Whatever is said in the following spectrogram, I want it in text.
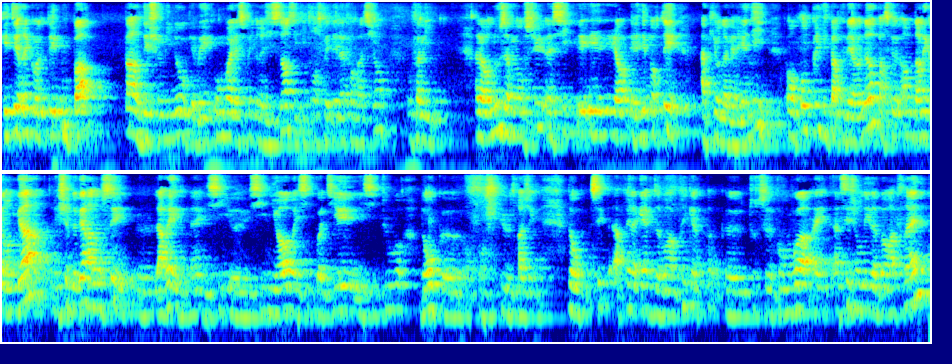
qui étaient récoltés ou pas par des cheminots qui avaient au moins l'esprit de résistance et qui transmettaient l'information aux familles. Alors nous avions su ainsi, et, les déportés à qui on n'avait rien dit, ont compris qu'ils partaient vers le nord parce que dans les grandes gares, les chefs de gare annonçaient euh, l'arrêt. Hein, ici, euh, ici Niort, ici Poitiers, ici Tours, donc euh, on constitue le trajet. Donc, c'est après la guerre que nous avons appris que, tout ce convoi a, a séjourné d'abord à Fresnes,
